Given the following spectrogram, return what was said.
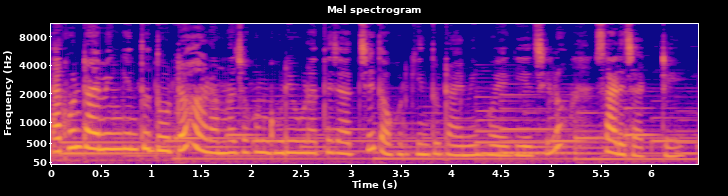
এখন টাইমিং কিন্তু দুটো, আর আমরা যখন ঘুড়ি উড়াতে যাচ্ছি তখন কিন্তু টাইমিং হয়ে গিয়েছিল সাড়ে চারটে।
